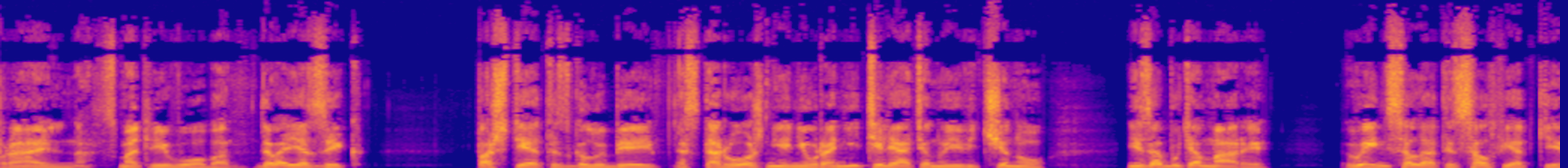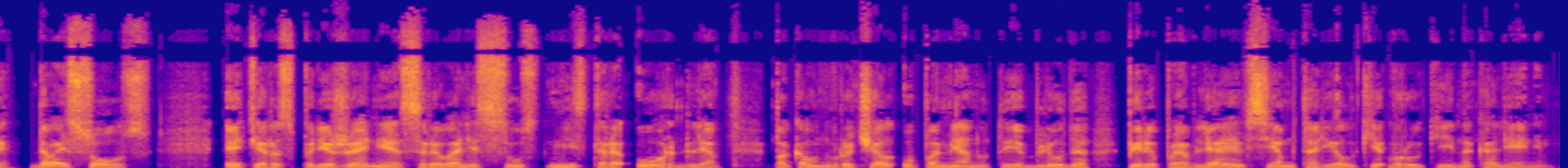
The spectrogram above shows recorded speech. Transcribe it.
«Правильно, смотри в оба. Давай язык. Паштет из голубей. Осторожнее, не урони телятину и ветчину. Не забудь омары. Вынь салат из салфетки, давай соус. Эти распоряжения срывались с уст мистера Ордля, пока он вручал упомянутые блюда, переправляя всем тарелки в руки и на колени.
